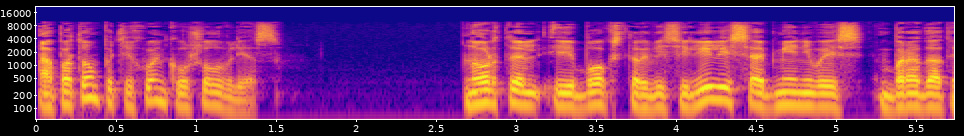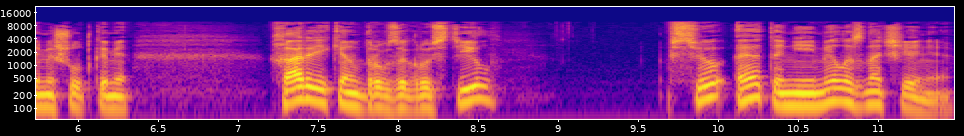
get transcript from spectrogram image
а потом потихоньку ушел в лес. Нортель и Бокстер веселились, обмениваясь бородатыми шутками. Харрикин вдруг загрустил. Все это не имело значения.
